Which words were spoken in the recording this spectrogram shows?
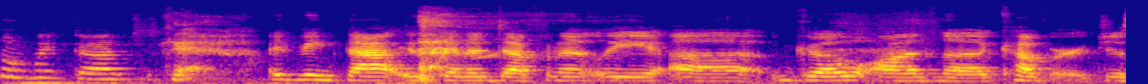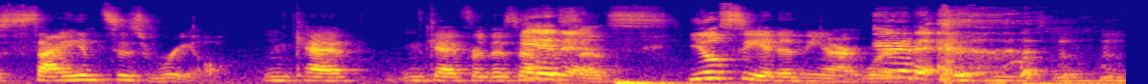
oh my gosh. Okay. I think that is going to definitely uh, go on the cover. Just science is real. Okay? Okay, for this episode. is. You'll see it in the artwork. It is. In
